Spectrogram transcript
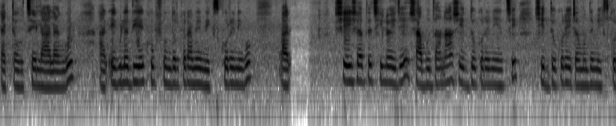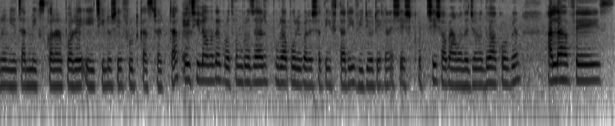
একটা হচ্ছে লাল আঙ্গুর। আর এগুলো দিয়ে খুব সুন্দর করে আমি মিক্স করে নিব। আর সেই সাথে ছিল এই যে সাবুদানা সিদ্ধ করে নিয়েছি। সিদ্ধ করে এটার মধ্যে মিক্স করে নিয়েছি। আর মিক্স করার পরে এই ছিল সেই ফ্রুট কাস্টার্ডটা এই ছিল আমাদের প্রথম রোজার পুরা পরিবারের সাথে ইফতারি। ভিডিওটি এখানে শেষ করছি। সবাই আমাদের জন্য দোয়া করবেন। আল্লাহ হাফেজ।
